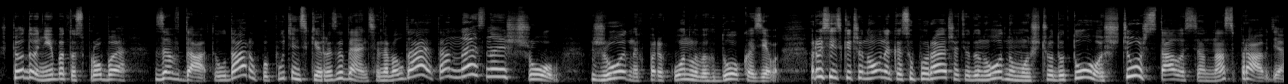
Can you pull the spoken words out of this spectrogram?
щодо нібито спроби завдати удару по путінській резиденції на Валдає та не знайшов жодних переконливих доказів. Російські чиновники суперечать один одному щодо того, що ж сталося насправді.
